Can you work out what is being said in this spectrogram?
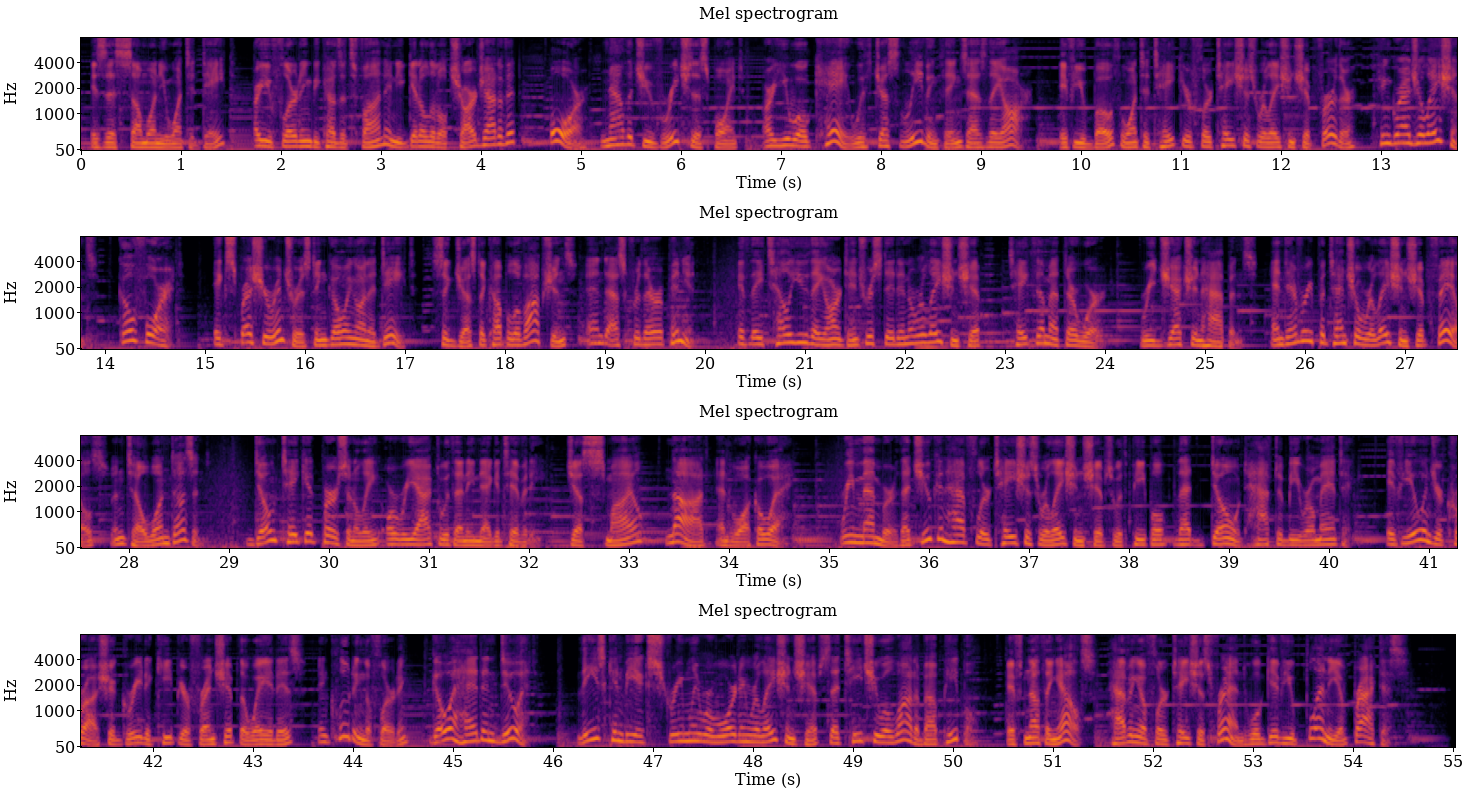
Is this someone you want to date? Are you flirting because it's fun and you get a little charge out of it? Or, now that you've reached this point, are you okay with just leaving things as they are? If you both want to take your flirtatious relationship further, congratulations! Go for it! Express your interest in going on a date, suggest a couple of options, and ask for their opinion. If they tell you they aren't interested in a relationship, take them at their word. Rejection happens, and every potential relationship fails until one doesn't. Don't take it personally or react with any negativity. Just smile, nod, and walk away. Remember that you can have flirtatious relationships with people that don't have to be romantic. If you and your crush agree to keep your friendship the way it is, including the flirting, go ahead and do it. These can be extremely rewarding relationships that teach you a lot about people. If nothing else, having a flirtatious friend will give you plenty of practice.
